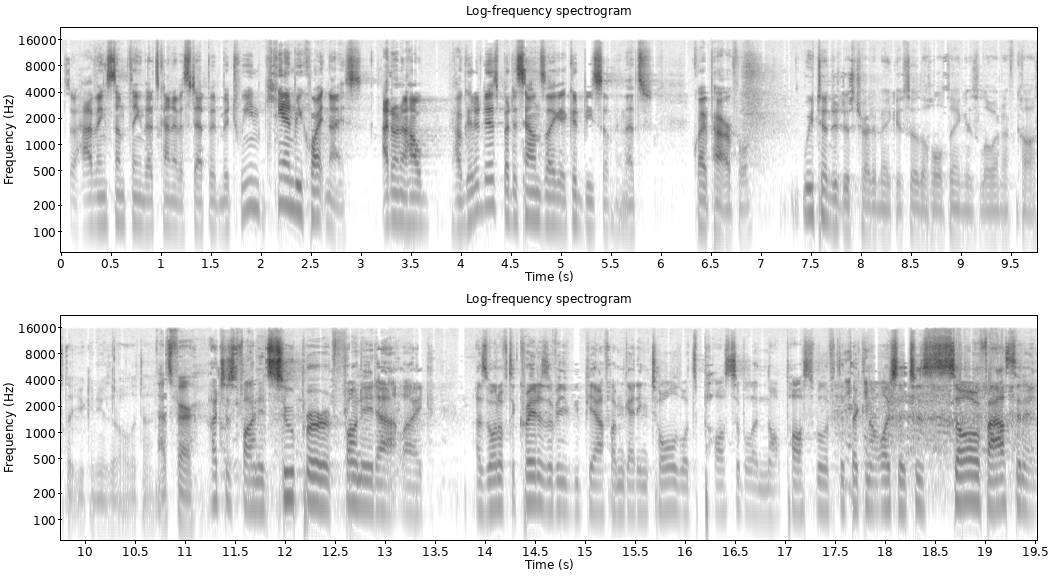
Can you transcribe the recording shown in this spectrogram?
So having something that's kind of a step in between can be quite nice. I don't know how, how good it is, but it sounds like it could be something that's quite powerful. We tend to just try to make it so the whole thing is low enough cost that you can use it all the time. That's fair. I just find it super funny that like as one of the creators of eBPF, I'm getting told what's possible and not possible with the technology. It's just so fascinating.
